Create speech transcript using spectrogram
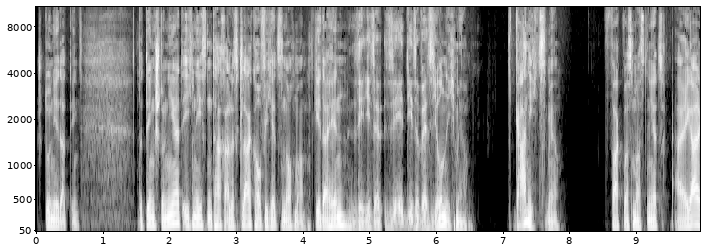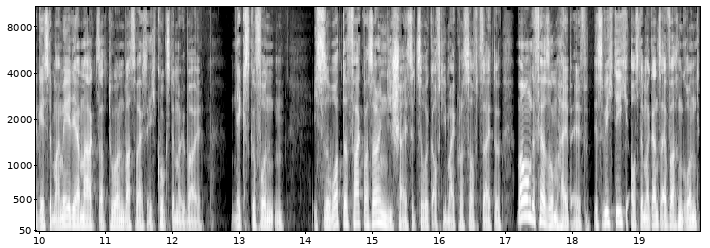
stornier das Ding. Das Ding storniert. Ich nächsten Tag, alles klar, kaufe ich jetzt nochmal. Geh dahin, sehe diese, seh diese Version nicht mehr. Gar nichts mehr. Fuck, was machst du denn jetzt? Ah, egal, gehst du mal Mediamarkt, Saturn, was weiß ich, guckst du mal überall. Nix gefunden. Ich so, what the fuck, was soll denn die Scheiße? Zurück auf die Microsoft-Seite. War ungefähr so um halb elf. Ist wichtig, aus dem ganz einfachen Grund.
